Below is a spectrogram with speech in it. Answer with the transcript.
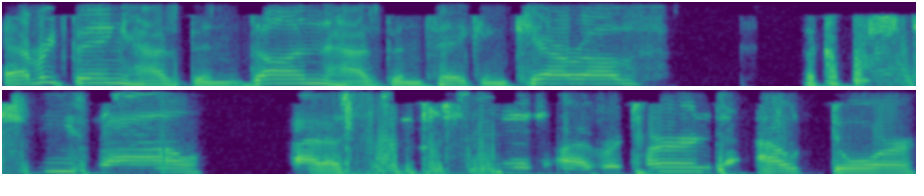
everything has been done, has been taken care of. The capacities now at a certain percentage have returned to outdoor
